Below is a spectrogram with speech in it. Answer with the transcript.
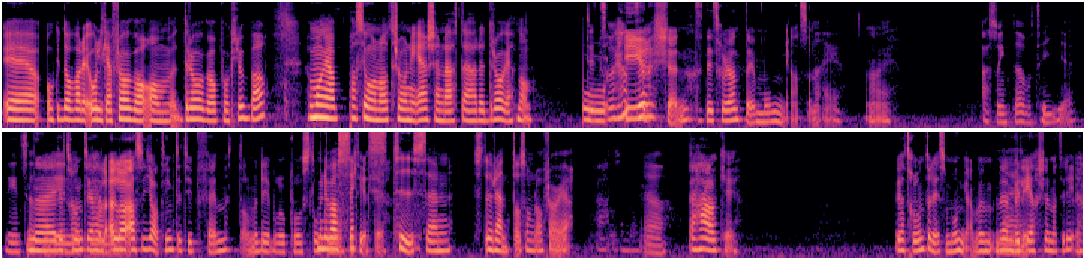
Eh, och då var det olika frågor om droger på klubbar. Hur många personer tror ni erkände att de hade drogat någon? Det tror jag inte. Erkänt, det tror jag inte är många. Alltså. Nej. Nej. Alltså inte över 10. Det är inte så Nej det, det tror inte jag heller. Eller alltså jag tänkte typ 15 men det beror på hur stort Men det var 6 000 studenter som de frågade. Ja. Jaha okej. Okay. Jag tror inte det är så många. Vem, vem vill erkänna till det?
